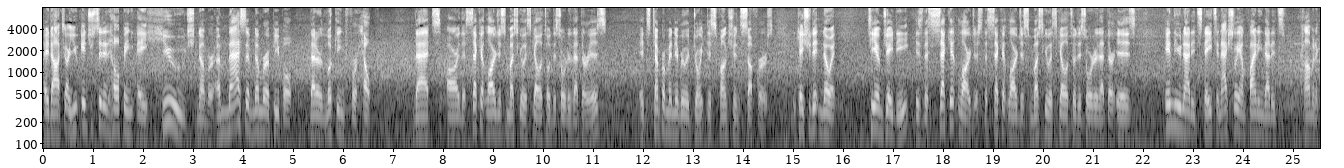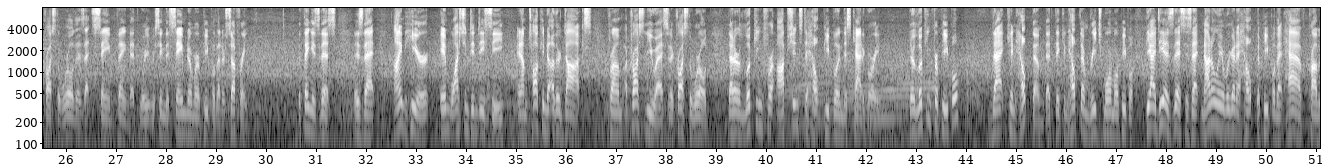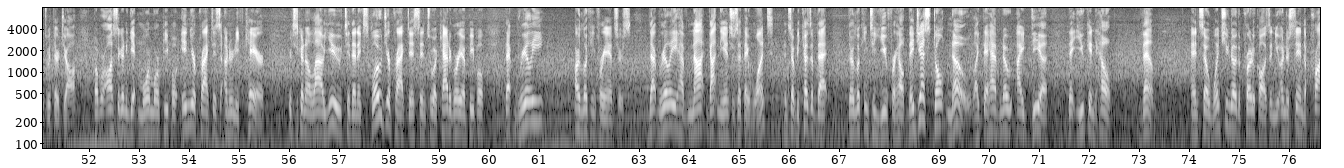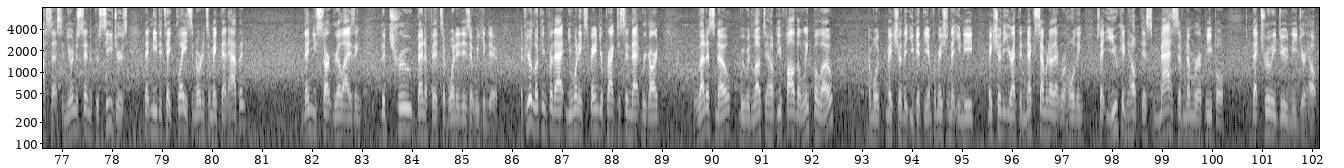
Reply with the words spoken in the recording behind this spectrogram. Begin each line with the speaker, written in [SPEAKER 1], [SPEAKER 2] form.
[SPEAKER 1] Hey docs, are you interested in helping a huge number, a massive number of people that are looking for help? That are the second largest musculoskeletal disorder that there is. It's temporomandibular joint dysfunction sufferers. In case you didn't know it, TMJD is the second largest, the second largest musculoskeletal disorder that there is in the United States. And actually I'm finding that it's common across the world as that same thing, that we're, seeing the same number of people that are suffering. The thing is this, is that I'm here in Washington, D.C., and I'm talking to other docs from across the U.S. and across the world that are looking for options to help people in this category. They're looking for people that can help them, that they can help them reach more and more people. The idea is this, is that not only are we gonna help the people that have problems with their jaw, but we're also gonna get more and more people in your practice underneath care, which is gonna allow you to then explode your practice into a category of people that really are looking for answers, that really have not gotten the answers that they want. And so because of that, they're looking to you for help. They just don't know, like they have no idea that you can help them. And so once you know the protocols and you understand the process and you understand the procedures that need to take place in order to make that happen, then you start realizing the true benefits of what it is that we can do. If you're looking for that and you want to expand your practice in that regard, let us know. We would love to help you. Follow the link below and we'll make sure that you get the information that you need. Make sure that you're at the next seminar that we're holding so that you can help this massive number of people that truly do need your help.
